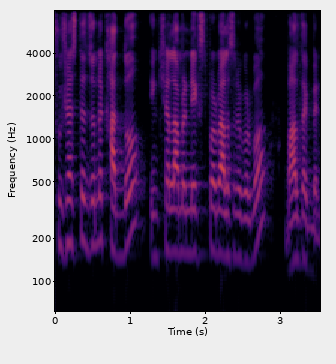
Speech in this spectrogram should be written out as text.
সুস্বাস্থ্যের জন্য খাদ্য। ইনশাল্লাহ আমরা নেক্সট পর্বে আলোচনা করব। ভালো থাকবেন।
